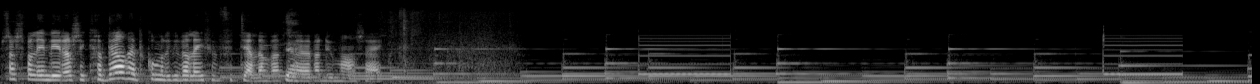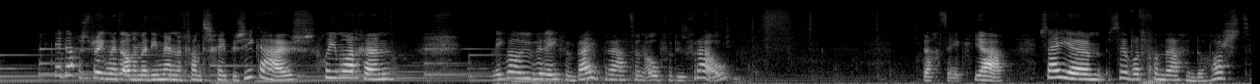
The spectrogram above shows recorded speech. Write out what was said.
Straks wel in weer als ik gebeld heb, kom ik u wel even vertellen wat, ja. uh, wat uw man zei. Dag, ik spreek met Annemarie Menne van het Schepen Ziekenhuis. Goedemorgen. Ik wil u weer even bijpraten over uw vrouw. Dacht ik, ja. Zij, uh, zij wordt vandaag in de Horst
